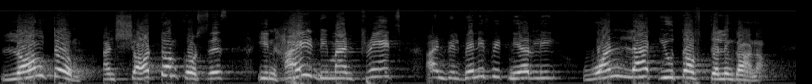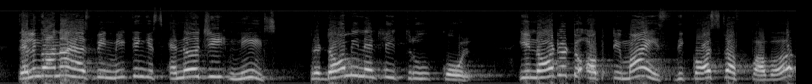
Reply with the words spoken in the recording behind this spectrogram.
long-term and short-term courses in high-demand trades and will benefit nearly 1 lakh youth of Telangana. Telangana has been meeting its energy needs predominantly through coal. In order to optimize the cost of power,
